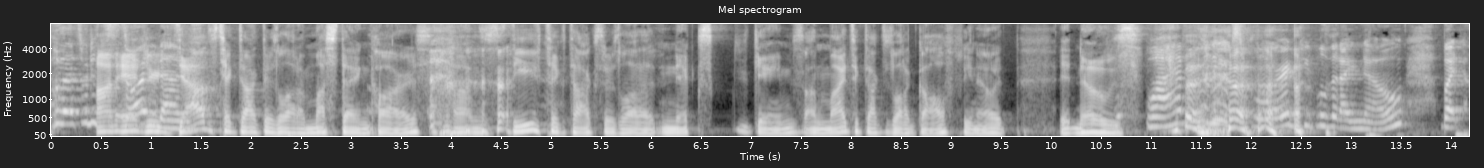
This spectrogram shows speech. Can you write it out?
Well, that's what it on started Andrew as. Dowd's TikTok, there's a lot of Mustang cars. On Steve TikToks, there's a lot of Knicks games. On my TikTok, there's a lot of golf. You know, it it knows. Well, I haven't really explored people that I know, but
